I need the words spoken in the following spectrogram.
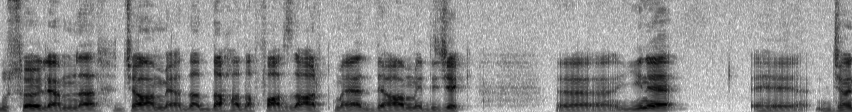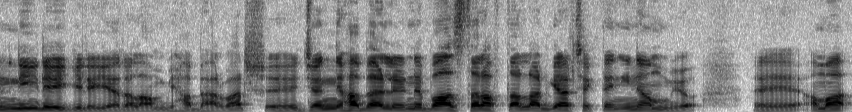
bu söylemler camiada daha da fazla artmaya devam edecek. E, yine e, Canini ile ilgili yer alan bir haber var. E, Canini haberlerine bazı taraftarlar gerçekten inanmıyor. Ama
